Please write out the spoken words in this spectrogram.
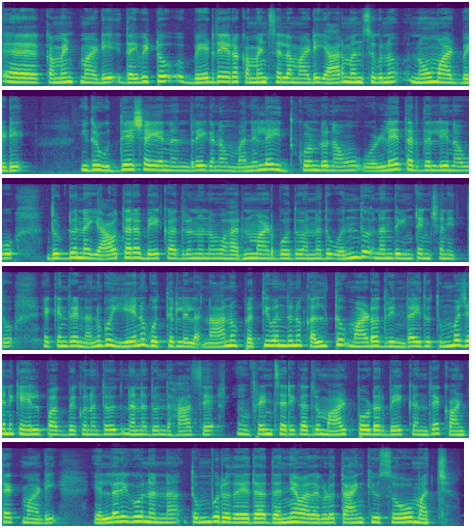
ಕಮೆಂಟ್ ಮಾಡಿ. ದಯವಿಟ್ಟು ಬೇಡದೇ ಇರೋ ಕಮೆಂಟ್ಸ್ ಎಲ್ಲ ಮಾಡಿ. ಯಾರ ಮನಸ್ಸಿಗೂ ನೋವು ಮಾಡಬೇಡಿ. ಇದ್ರ ಉದ್ದೇಶ ಏನಂದರೆ ಈಗ ನಾವು ಮನೇಲೇ ಇದ್ಕೊಂಡು ನಾವು ಒಳ್ಳೆ ಥರದಲ್ಲಿ ನಾವು ದುಡ್ಡನ್ನು ಯಾವ ಥರ ಬೇಕಾದ್ರೂ ನಾವು ಹರ್ನ್ ಮಾಡ್ಬೋದು ಅನ್ನೋದು ಒಂದು ನಂದು ಇಂಟೆನ್ಷನ್ ಇತ್ತು. ಯಾಕೆಂದರೆ ನನಗೂ ಏನೂ ಗೊತ್ತಿರಲಿಲ್ಲ. ನಾನು ಪ್ರತಿಯೊಂದನ್ನು ಕಲಿತು ಮಾಡೋದ್ರಿಂದ ಇದು ತುಂಬ ಜನಕ್ಕೆ ಹೆಲ್ಪ್ ಆಗಬೇಕು ಅನ್ನೋದು ನನ್ನದೊಂದು ಆಸೆ. ಫ್ರೆಂಡ್ಸ್ ಯಾರಿಗಾದರೂ ಮಾಲ್ಟ್ ಪೌಡರ್ ಬೇಕಂದರೆ ಕಾಂಟ್ಯಾಕ್ಟ್ ಮಾಡಿ. ಎಲ್ಲರಿಗೂ ನನ್ನ ತುಂಬು ಹೃದಯದ ಧನ್ಯವಾದಗಳು. Thank you so much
